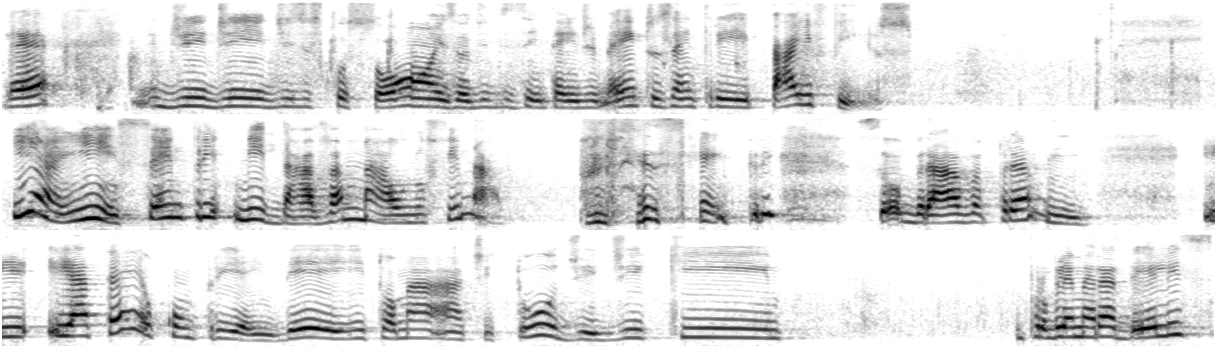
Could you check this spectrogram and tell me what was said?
né, de, de, de discussões ou de desentendimentos entre pai e filhos. E aí sempre me dava mal no final, porque sempre sobrava para mim. E, e até eu compreender e tomar a atitude de que o problema era deles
